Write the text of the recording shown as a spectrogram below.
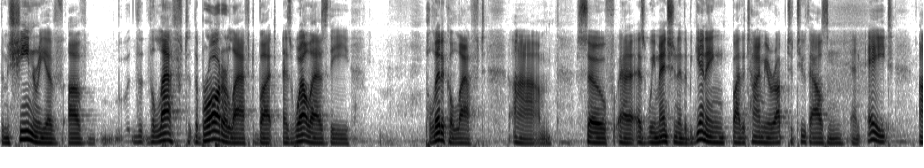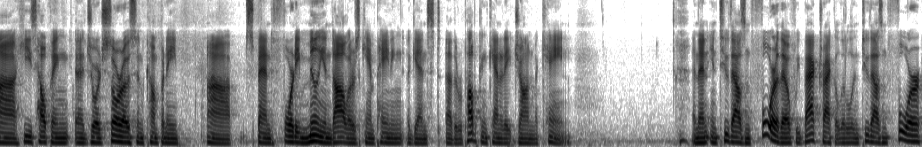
the machinery of, of the, the left, the broader left, but as well as the political left. Um, so, uh, as we mentioned in the beginning, by the time you're up to 2008, uh, he's helping uh, George Soros and company uh, spend $40 million campaigning against uh, the Republican candidate John McCain. And then in 2004, though, if we backtrack a little, in 2004,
